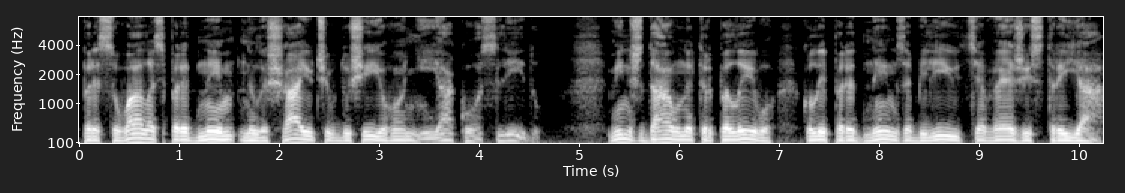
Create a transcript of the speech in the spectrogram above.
пересувалась перед ним, не лишаючи в душі його ніякого сліду. Він ждав нетерпеливо, коли перед ним забіліються вежі стрия.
